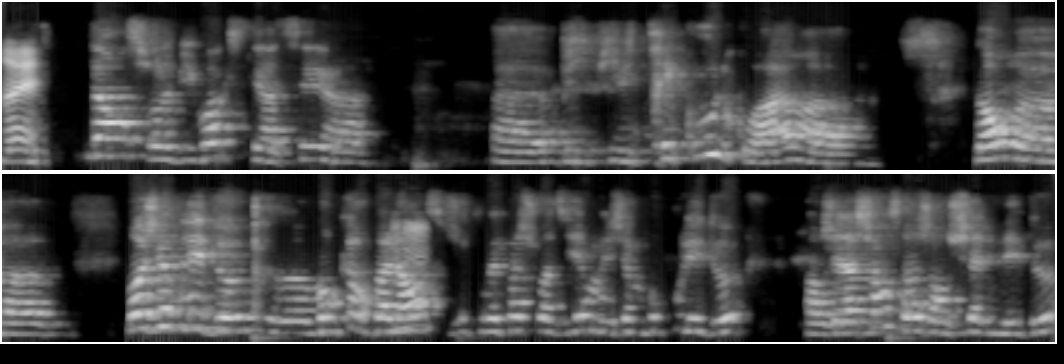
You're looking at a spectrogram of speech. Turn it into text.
Ouais. Non, sur le bivouac, c'était assez. Euh, euh, très cool, quoi. Hein, non, moi j'aime les deux. mon cœur balance, je ne pouvais pas choisir, mais j'aime beaucoup les deux. Alors j'ai la chance, hein, j'enchaîne les deux.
